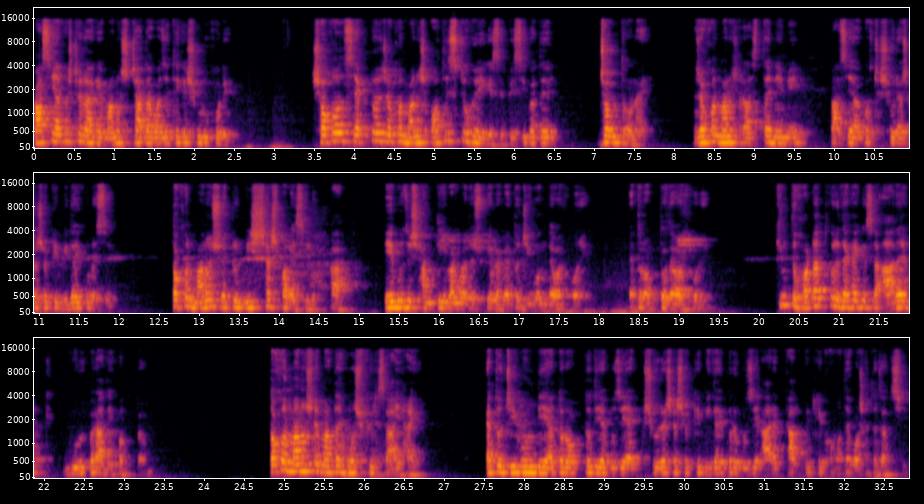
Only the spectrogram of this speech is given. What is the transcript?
পাঁচই আগস্টের আগে মানুষ চাঁদাবাজি থেকে শুরু করে, সকল সেক্টর যখন মানুষ অতিষ্ঠ হয়ে গেছে পেশিবাদের যন্ত্রণায়, যখন মানুষ রাস্তায় নেমে পাঁচই আগস্ট সুরাশাসককে বিদায় করেছে তখন মানুষ একটু নিঃশ্বাস পালাইছিল আহ, এ বুঝি শান্তির বাংলাদেশ পেলাম এত জীবন দেওয়ার পরে, এত রক্ত দেওয়ার পরে। কিন্তু হঠাৎ করে দেখা গেছে আর এক গ্রুপের আধিপত্য। তখন মানুষের মাথায় হোঁশ ফিরেছে আই হাই এত জীবন দিয়ে, এত রক্ত দিয়ে বুঝি এক সুরেশ শাসককে বিদায় করে বুঝি আরেক কালপিটকে ক্ষমতায় বসাতে যাচ্ছি।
